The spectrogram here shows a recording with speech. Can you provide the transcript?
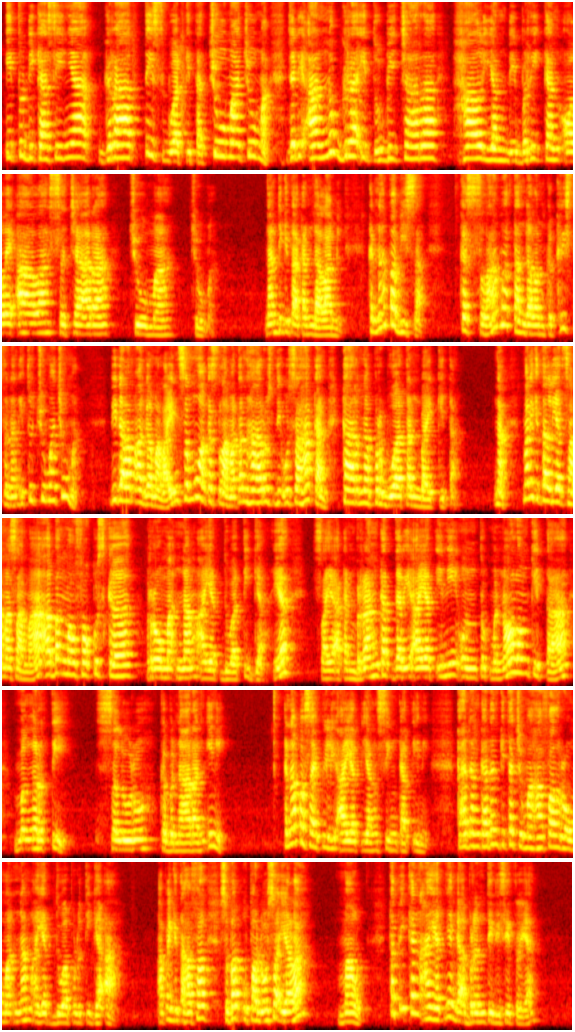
Itu dikasihnya gratis buat kita, cuma-cuma. Jadi anugerah itu bicara hal yang diberikan oleh Allah secara cuma-cuma. Nanti kita akan dalami. Kenapa bisa? Keselamatan dalam kekristenan itu cuma-cuma. Di dalam agama lain, semua keselamatan harus diusahakan karena perbuatan baik kita. Nah, mari kita lihat sama-sama. Abang mau fokus ke Roma 6 ayat 23 ya. Saya akan berangkat dari ayat ini untuk menolong kita mengerti seluruh kebenaran ini. Kenapa saya pilih ayat yang singkat ini? Kadang-kadang kita cuma hafal Roma 6 ayat 23a. Apa yang kita hafal? Sebab upah dosa ialah maut. Tapi kan ayatnya nggak berhenti di situ ya.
